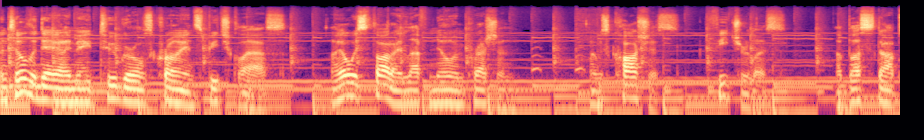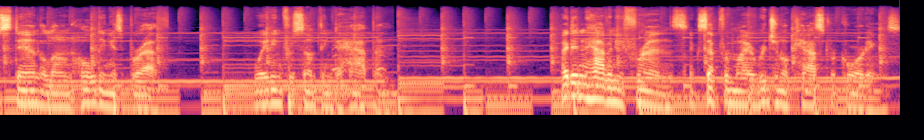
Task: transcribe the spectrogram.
Until the day I made two girls cry in speech class, I always thought I left no impression. I was cautious, featureless, a bus stop standalone holding his breath, waiting for something to happen. I didn't have any friends except for my original cast recordings.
